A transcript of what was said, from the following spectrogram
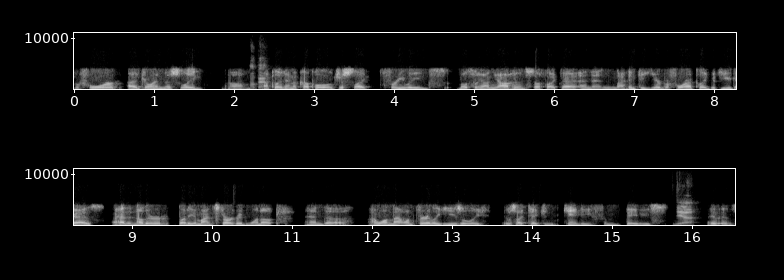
before I joined this league. Um, Okay. I played in a couple of just like free leagues, mostly on Yahoo and stuff like that. And then I think the year before I played with you guys, I had another buddy of mine started one up, and uh, I won that one fairly easily. It was like taking candy from babies. Yeah. It, it was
